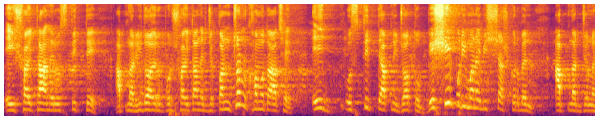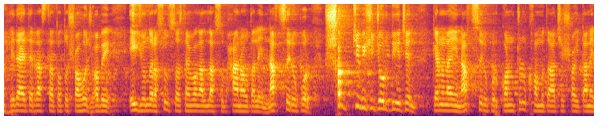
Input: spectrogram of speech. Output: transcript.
এই শয়তানের অস্তিত্বে আপনার হৃদয়ের উপর শয়তানের যে কন্ট্রোল ক্ষমতা আছে এই অস্তিত্বে আপনি যত বেশি পরিমাণে বিশ্বাস করবেন, আপনার জন্য হেদায়েতের রাস্তা তত সহজ হবে। এই জন্য রাসুল এবং আল্লাহ সুবহানাহু তাআলা এই নাফসের উপর সবচেয়ে বেশি জোর দিয়েছেন। কেননা এই নাফসের উপর কন্ট্রোল ক্ষমতা আছে শয়তানের।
